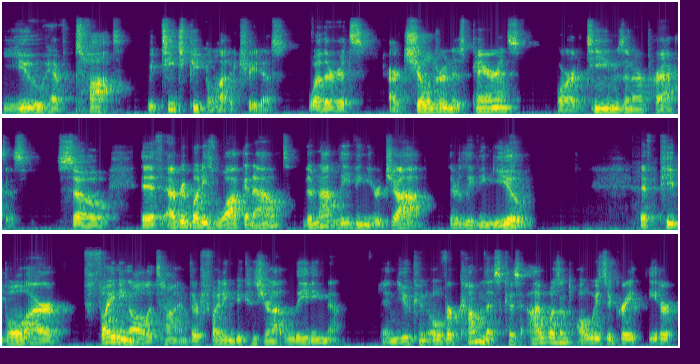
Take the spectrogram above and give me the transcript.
You have taught. We teach people how to treat us, whether it's our children as parents or our teams in our practice. So if everybody's walking out, they're not leaving your job, they're leaving you. If people are fighting all the time, they're fighting because you're not leading them. And you can overcome this because I wasn't always a great leader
